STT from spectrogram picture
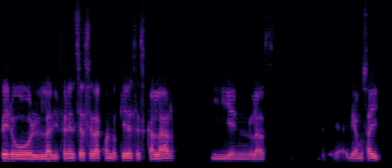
pero la diferencia se da cuando quieres escalar y en las, digamos, hay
